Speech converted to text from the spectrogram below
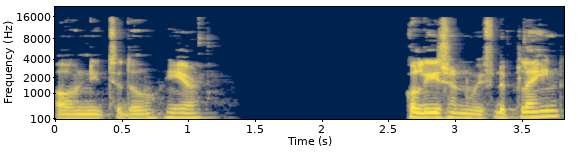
all we need to do here. Collision with the plane.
